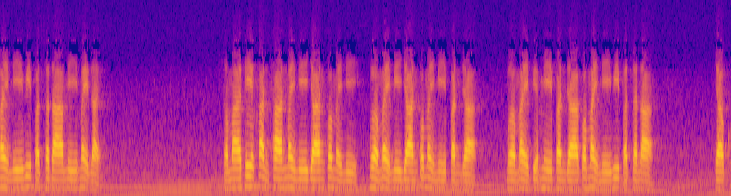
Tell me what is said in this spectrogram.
ไม่มีวิปัสสนามีไม่ได้ สมาธิขั้นฌานไม่มีญาณก็ไม่มี เมื่อไม่มีญาณก็ไม่มีปัญญา เมื่อไม่มีปัญญาก็ไม่มีวิปัสสนาจากค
